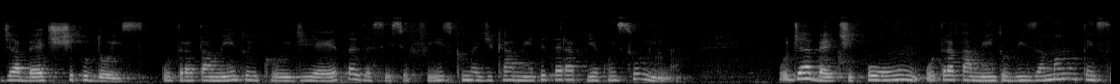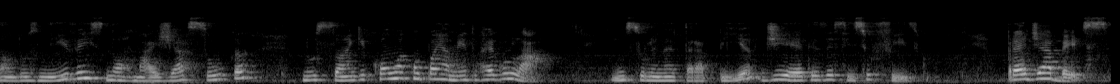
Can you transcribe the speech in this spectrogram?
diabetes tipo 2. O tratamento inclui dieta, exercício físico, medicamento e terapia com insulina. O diabetes tipo 1, o tratamento visa a manutenção dos níveis normais de açúcar no sangue com acompanhamento regular, insulinoterapia, dieta e exercício físico. Pré-diabetes.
